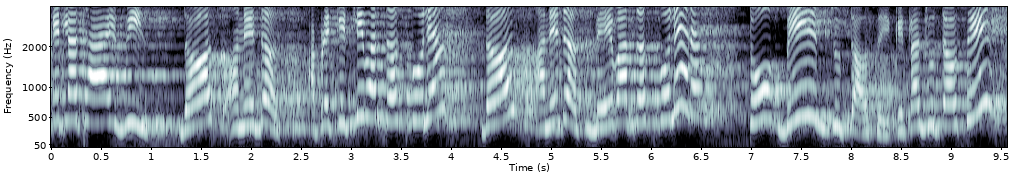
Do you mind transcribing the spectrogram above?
કેટલા થાય? વીસ. દસ અને દસ. આપણે કેટલી વાર દસ બોલ્યા? દસ અને દસ. બે વાર દસ બોલ્યા ને, તો બે જૂથ આવશે. કેટલા જૂથ આવશે?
